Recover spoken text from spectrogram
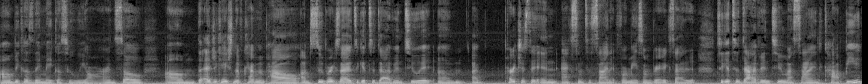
um, because they make us who we are. And so, um, the education of Kevin Powell, I'm super excited to get to dive into it. Um, I purchased it and asked him to sign it for me. So I'm very excited to get to dive into my signed copy.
